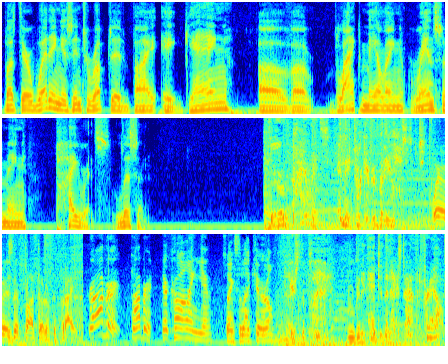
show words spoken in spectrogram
but their wedding is interrupted by a gang of uh, blackmailing, ransoming pirates. Listen. There were pirates, and they took everybody hostage. Where is the father of the bride? Robert, Robert, they're calling you. Thanks a lot, Carol. Here's the plan. We're gonna head to the next island for help.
